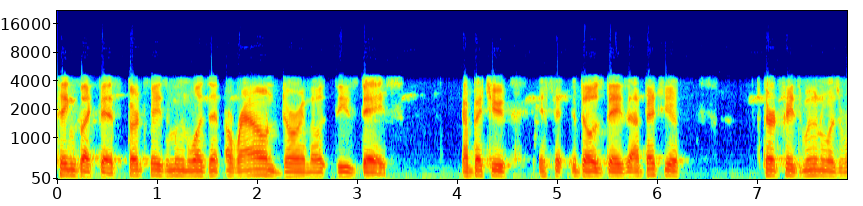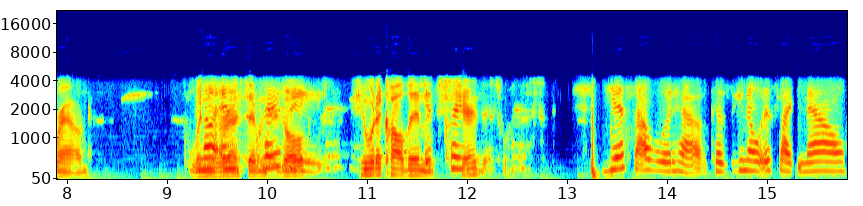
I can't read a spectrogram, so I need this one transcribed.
things like this. Third phase moon wasn't around during those, these days. I bet you, if it, those days, I bet you, if third phase moon was around when No, you were seven years old. crazy. She would have called in and crazy. shared this with us. Yes, I would have, because you know it's like now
